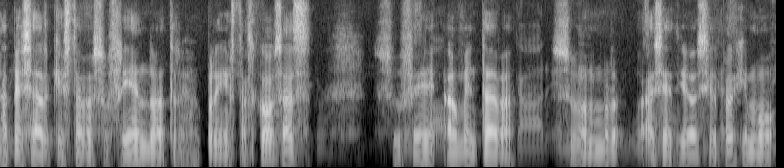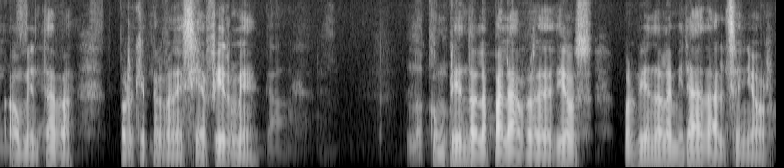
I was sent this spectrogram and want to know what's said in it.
a pesar que estaba sufriendo por estas cosas, su fe aumentaba, su amor hacia Dios y el prójimo aumentaba porque permanecía firme, cumpliendo la palabra de Dios, volviendo la mirada al Señor.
